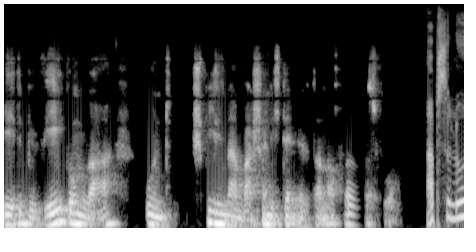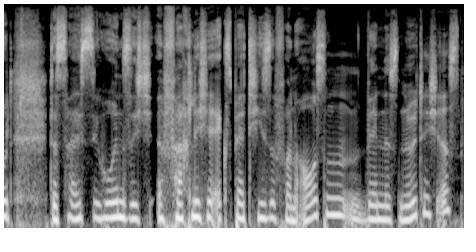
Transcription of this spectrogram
jede Bewegung wahr und spielen dann wahrscheinlich den Eltern auch was vor. Absolut. Das heißt, Sie holen sich äh, fachliche Expertise von außen, wenn es nötig ist.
